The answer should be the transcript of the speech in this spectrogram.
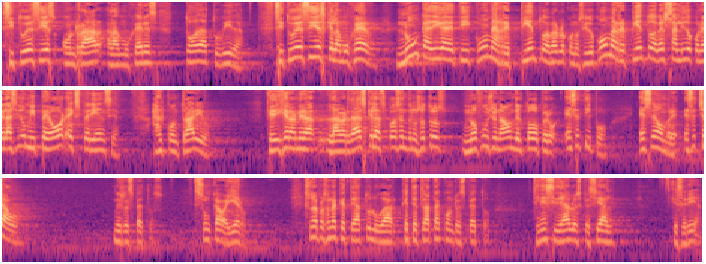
Si tú decides honrar a las mujeres toda tu vida, si tú decides que la mujer nunca diga de ti, ¿cómo me arrepiento de haberlo conocido? ¿Cómo me arrepiento de haber salido con él? Ha sido mi peor experiencia. Al contrario, que dijeran, mira, la verdad es que las cosas entre nosotros no funcionaron del todo, pero ese tipo, ese hombre, ese chavo, mis respetos, es un caballero. Es una persona que te da tu lugar, que te trata con respeto. ¿Tienes idea de lo especial que sería?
